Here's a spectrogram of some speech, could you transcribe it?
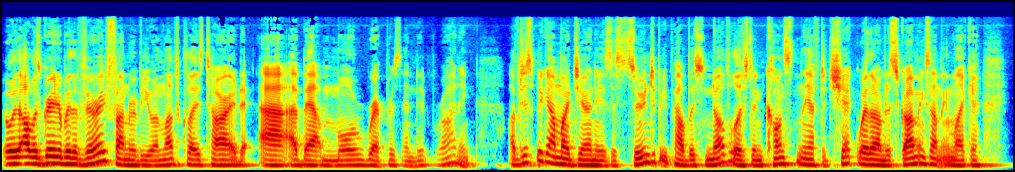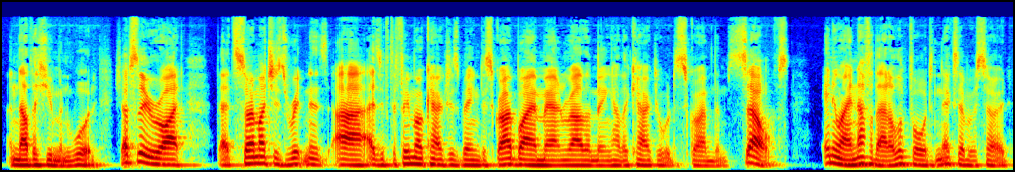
was I was greeted with a very fun review and loved Claire's tirade uh, about more representative writing. I've just begun my journey as a soon to be published novelist and constantly have to check whether I'm describing something like a, another human would. She's absolutely right that so much is written as, uh, as if the female character is being described by a man rather than being how the character would describe themselves. Anyway, enough of that. I look forward to the next episode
